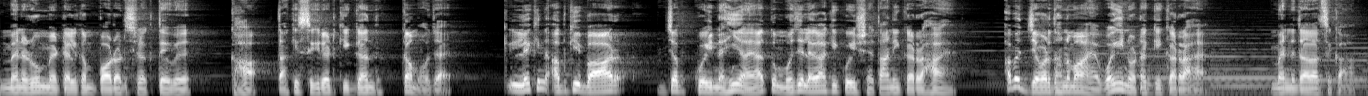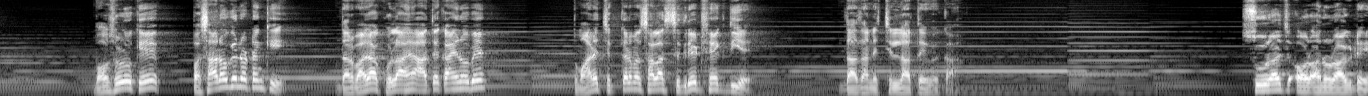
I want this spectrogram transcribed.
मैंने रूम में टेलकम पाउडर छिड़कते हुए कहा, ताकि सिगरेट की गंध कम हो जाए। लेकिन अब की बार जब कोई नहीं आया तो मुझे लगा कि कोई शैतानी कर रहा है। अब जबरधनमा है, वही नौटंकी कर रहा है, मैंने दादा से कहा। भौसड़ों के पसारोगे नौटंकी, दरवाज़ा खुला है आते कायनो बे तुम्हारे चक्कर में साला सिगरेट फेंक दिए, दादा ने चिल्लाते हुए कहा। सूरज और अनुराग डे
